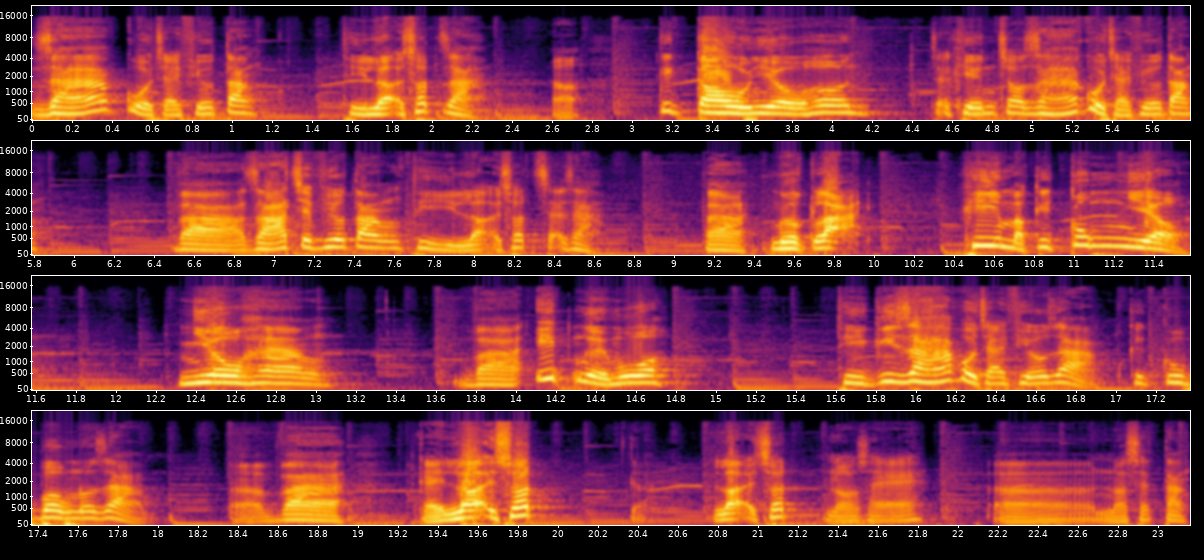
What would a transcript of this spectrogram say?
giá của trái phiếu tăng thì lợi suất giảm. Đó. cái cầu nhiều hơn sẽ khiến cho giá của trái phiếu tăng. Và giá trái phiếu tăng thì lợi suất sẽ giảm. Và ngược lại khi mà cái cung nhiều nhiều hàng và ít người mua thì cái giá của trái phiếu giảm cái coupon nó giảm. À, và cái lợi suất lợi suất nó sẽ uh, nó sẽ tăng.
